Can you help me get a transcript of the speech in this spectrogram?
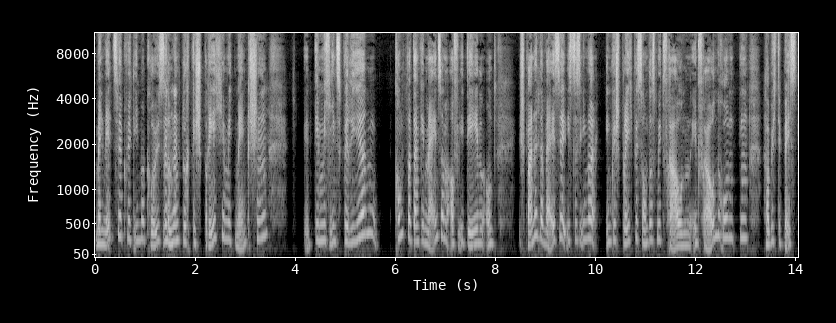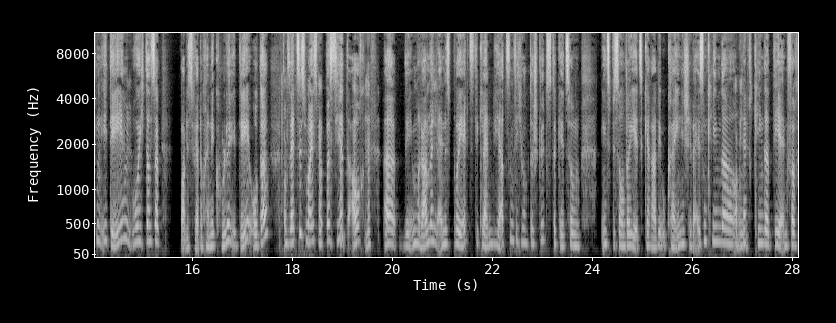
mein Netzwerk wird immer größer Mhm. und durch Gespräche mit Menschen, die mich inspirieren, kommt man dann gemeinsam auf Ideen und Spannenderweise ist das immer im Gespräch besonders mit Frauen. In Frauenrunden habe ich die besten Ideen, wo ich dann sage, boah, das wäre doch eine coole Idee, oder? Und letztes Mal ist mir passiert auch äh, die, im Rahmen eines Projekts Die kleinen Herzen, die ich unterstützt. Da geht es um insbesondere jetzt gerade ukrainische Waisenkinder Okay. und Kinder, die einfach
